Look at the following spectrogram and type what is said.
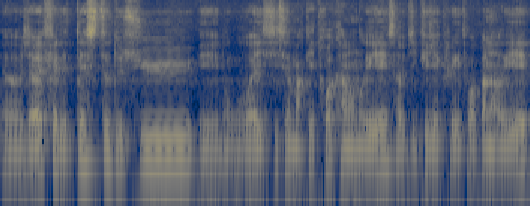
Euh, j'avais fait des tests dessus. Et donc vous voyez ici c'est marqué trois calendriers. Ça veut dire que j'ai créé trois calendriers.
